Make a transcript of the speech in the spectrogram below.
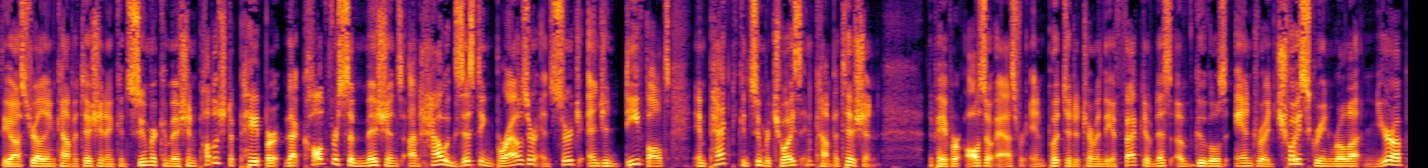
The Australian Competition and Consumer Commission published a paper that called for submissions on how existing browser and search engine defaults impact consumer choice and competition. The paper also asked for input to determine the effectiveness of Google's Android choice screen rollout in Europe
